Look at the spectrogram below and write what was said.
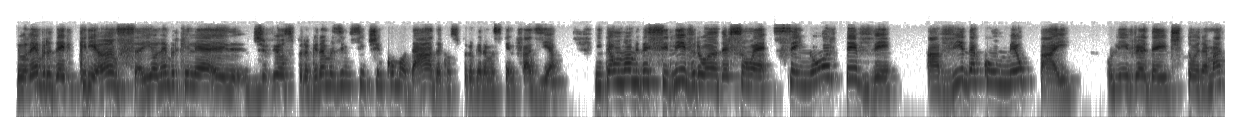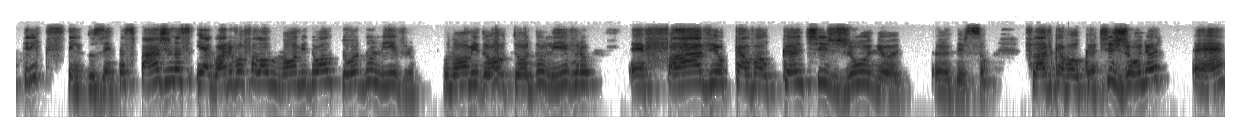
eu lembro dele criança e eu lembro que ele é, de ver os programas e me sentia incomodada com os programas que ele fazia. Então, o nome desse livro, Anderson, é Senhor TV: A Vida com Meu Pai. O livro é da editora Matrix, tem 200 páginas e agora eu vou falar o nome do autor do livro. O nome do autor do livro é Flávio Cavalcante Júnior. Anderson. Flávio Cavalcante Júnior é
